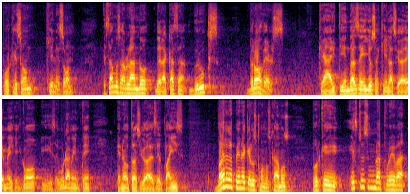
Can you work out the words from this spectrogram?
por qué son quienes son. Estamos hablando de la casa Brooks Brothers, que hay tiendas de ellos aquí en la Ciudad de México y seguramente en otras ciudades del país. Vale la pena que los conozcamos porque esto es una prueba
